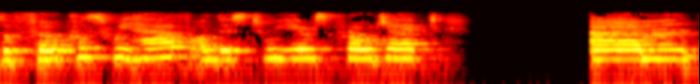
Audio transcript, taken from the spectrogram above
the focus we have on this two years project. Um,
